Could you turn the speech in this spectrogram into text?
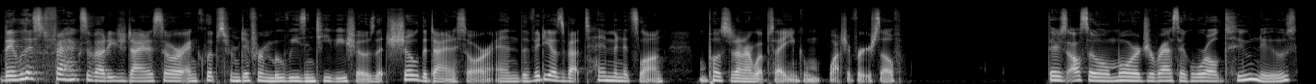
they list facts about each dinosaur and clips from different movies and TV shows that show the dinosaur, and the video is about 10 minutes long. We'll post it on our website. You can watch it for yourself. There's also more Jurassic World 2 news.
